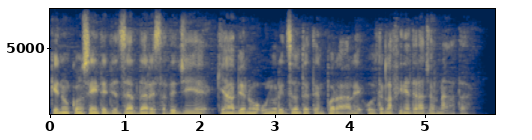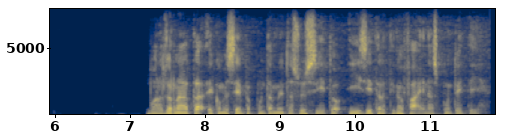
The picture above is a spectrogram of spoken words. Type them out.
che non consente di azzardare strategie che abbiano un orizzonte temporale oltre la fine della giornata. Buona giornata e come sempre appuntamento sul sito easy-finance.it.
